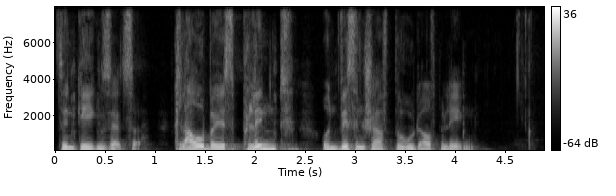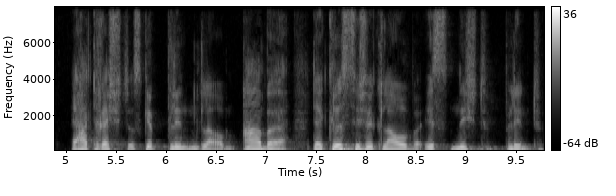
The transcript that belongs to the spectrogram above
sind Gegensätze. Glaube ist blind und Wissenschaft beruht auf Belegen. Er hat recht, es gibt blinden Glauben. Aber der christliche Glaube ist nicht blind,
